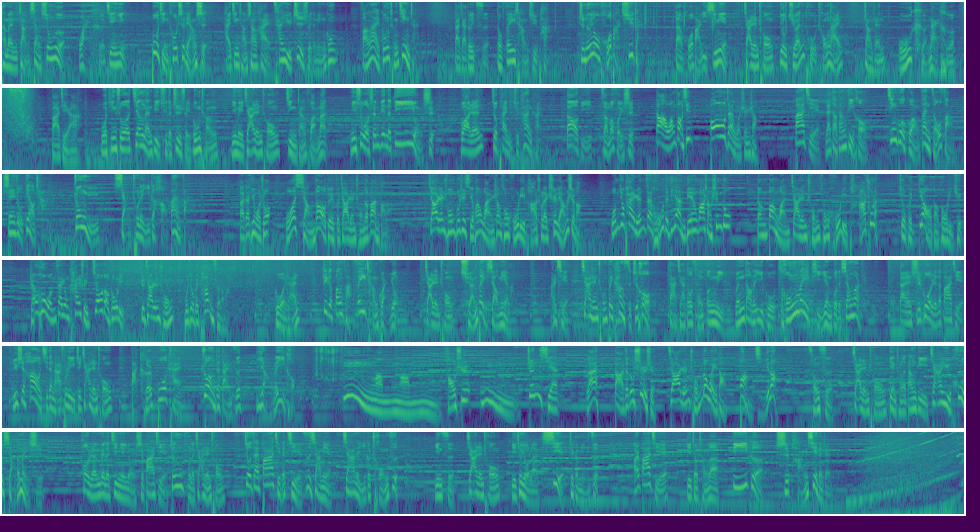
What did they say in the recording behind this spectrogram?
他们长相凶恶，外壳坚硬，不仅偷吃粮食，还经常伤害参与治水的民工，妨碍工程进展。大家对此都非常惧怕，只能用火把驱赶。但火把一熄灭，家人虫又卷土重来，让人无可奈何。八姐啊，我听说江南地区的治水工程因为家人虫进展缓慢，你是我身边的第一勇士。寡人就派你去看看，到底怎么回事。大王放心，包在我身上。八姐来到当地后，经过广泛走访、深入调查，终于想出了一个好办法。大家听我说，我想到对付家人虫的办法了。家人虫不是喜欢晚上从湖里爬出来吃粮食吗？我们就派人在湖的堤岸边挖上深沟，等傍晚家人虫从湖里爬出来，就会掉到沟里去。然后我们再用开水浇到沟里，这家人虫不就被烫死了吗？果然，这个方法非常管用，家人虫全被消灭了。而且，家人虫被烫死之后，大家都从风里闻到了一股从未体验过的香味儿。胆识过人的八姐于是好奇地拿出了一只家人虫，把壳剥开，壮着胆子咬了一口。嗯啊嗯啊，嗯，好吃，嗯，真鲜。来，大家都试试家人虫的味道，棒极了。从此，家人虫变成了当地家喻户晓的美食。后人为了纪念勇士八姐征服了家人虫，就在八姐的“姐”字下面加了一个“虫”字，因此家人虫也就有了“蟹”这个名字，而八姐也就成了第一个吃螃蟹的人。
